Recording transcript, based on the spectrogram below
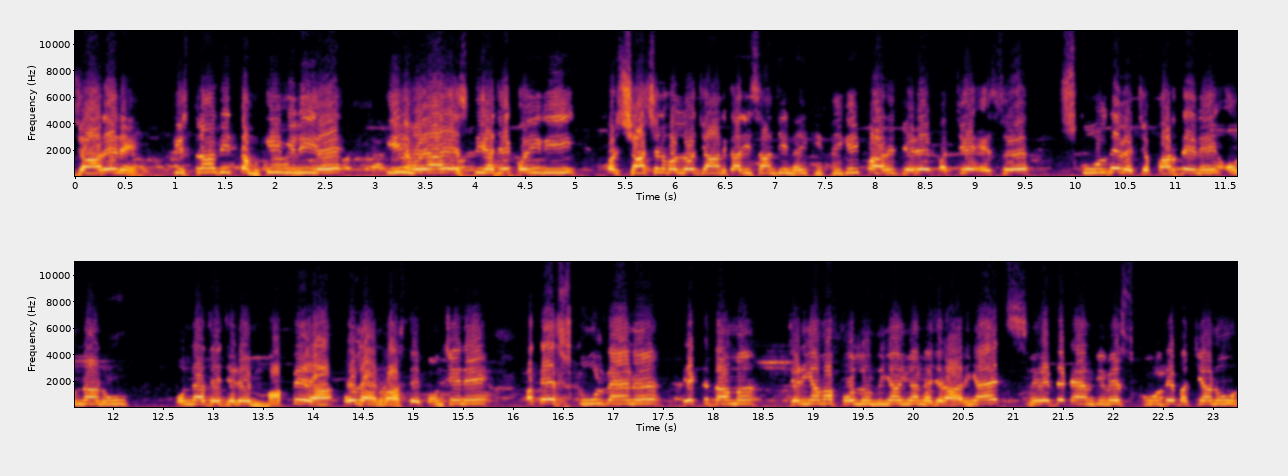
ਜਾ ਰਹੇ ਨੇ। ਕਿਸ ਤਰ੍ਹਾਂ ਦੀ ਧਮਕੀ ਮਿਲੀ ਹੈ ਕੀ ਹੋਇਆ ਹੈ ਇਸ ਦੀ ਹਜੇ ਕੋਈ ਵੀ ਪ੍ਰਸ਼ਾਸਨ ਵੱਲੋਂ ਜਾਣਕਾਰੀ ਸਾਂਝੀ ਨਹੀਂ ਕੀਤੀ ਗਈ, ਪਰ ਜਿਹੜੇ ਬੱਚੇ ਇਸ ਸਕੂਲ ਦੇ ਵਿੱਚ ਪੜ੍ਹਦੇ ਨੇ, ਉਹਨਾਂ ਨੂੰ ਉਹਨਾਂ ਦੇ ਜਿਹੜੇ ਮਾਪੇ ਆ, ਉਹ ਲੈਣ ਵਾਸਤੇ ਪਹੁੰਚੇ ਨੇ। ਅਤੇ ਸਕੂਲ ਵੈਨ ਇੱਕਦਮ ਜਿਹੜੀਆਂ ਵਾ ਫੁੱਲ ਹੁੰਦੀਆਂ ਹੋਈਆਂ ਨਜ਼ਰ ਆ ਰਹੀਆਂ ਹੈ ਸਵੇਰ ਦੇ ਟਾਈਮ ਜਿਵੇਂ ਸਕੂਲ ਦੇ ਬੱਚਿਆਂ ਨੂੰ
